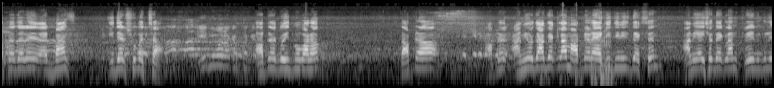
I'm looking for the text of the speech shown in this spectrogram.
আপনাদের অ্যাডভান্স ঈদের শুভেচ্ছা। আপনাকে ঈদ মোবারক। তা আপনারা, আপনার, আমিও যা দেখলাম, আপনারা একই জিনিস দেখছেন। আমি এসে দেখলাম, ট্রেনগুলি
